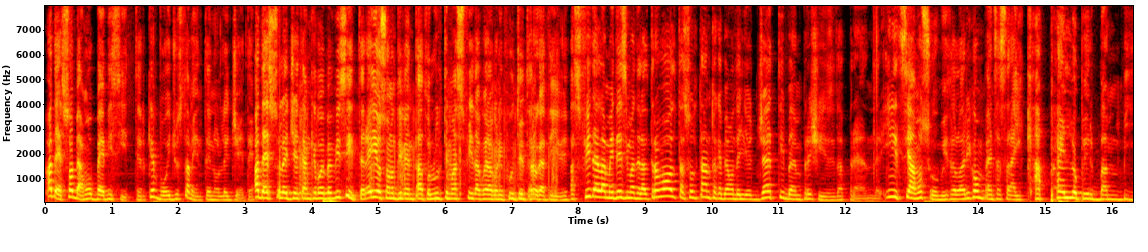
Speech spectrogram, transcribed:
adesso abbiamo babysitter che voi giustamente non leggete. Adesso leggete anche voi babysitter e io sono diventato l'ultima sfida, quella con i punti interrogativi. La sfida è la medesima dell'altra volta, soltanto che abbiamo degli oggetti ben precisi da prendere. Iniziamo subito, la ricompensa sarà il cappello per bambini.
